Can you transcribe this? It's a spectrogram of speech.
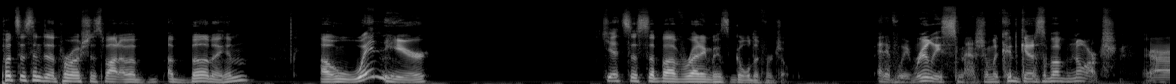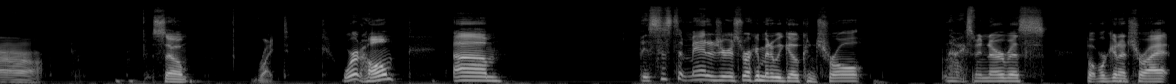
puts us into the promotion spot of, of Birmingham. A win here gets us above Reading because goal differential. And if we really smash them, it could get us above Norwich. Arrgh. So, right. We're at home. Um, the assistant manager has recommended we go control. That makes me nervous, but we're gonna try it.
